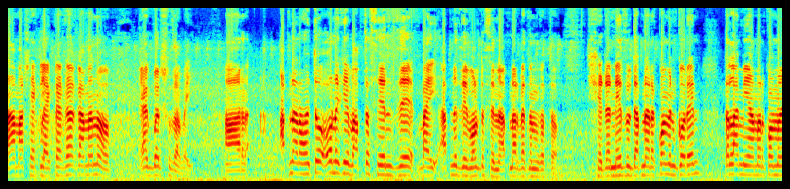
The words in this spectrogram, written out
না, মাসে এক লাখ টাকা কামানো, একবার সোজা ভাই। আর আপনারা হয়তো অনেকে ভাবতেছেন যে, ভাই, আপনি যে বলতেছেন, আপনার বেতন কত? সেটা নিয়ে যদি আপনারা কমেন্ট করেন, তাহলে আমি আমার কমে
